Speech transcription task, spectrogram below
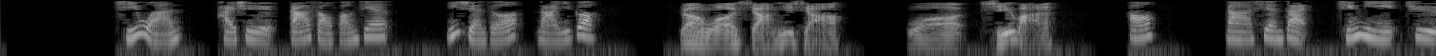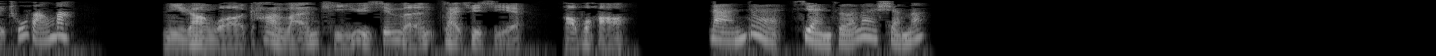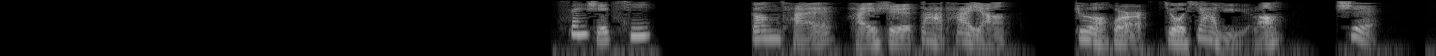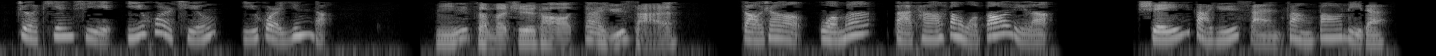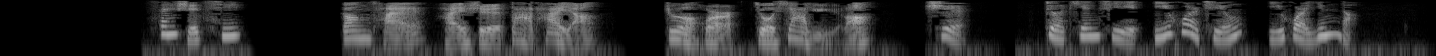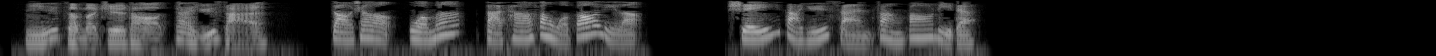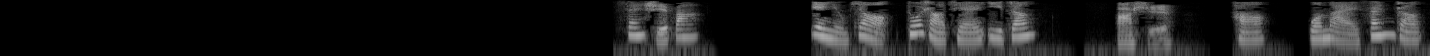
洗碗还是打扫房间？你选择哪一个？让我想一想。我洗碗。好，那现在请你去厨房吧。你让我看完体育新闻再去洗，好不好？男的选择了什么？三十七。刚才还是大太阳，这会儿就下雨了。是，这天气一会儿晴。一会儿阴的，你怎么知道带雨伞？早上我妈把它放我包里了。谁把雨伞放包里的？三十七。刚才还是大太阳，这会儿就下雨了。是，这天气一会儿晴一会儿阴的。你怎么知道带雨伞？早上我妈把它放我包里了。谁把雨伞放包里的？三十八。电影票多少钱一张？八十。好，我买三张。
